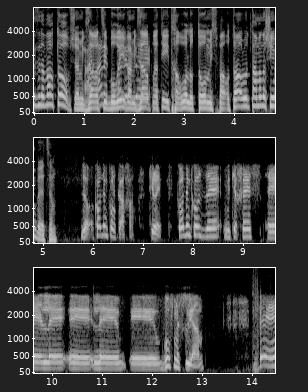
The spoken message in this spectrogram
זה דבר טוב שהמגזר הציבורי... והמגזר הפרטי יתחרו על אותו מספר, אותו, על אותם אנשים בעצם. לא, קודם כל ככה. תראה, קודם כל זה מתייחס אה, לגוף אה, מסוים. ב',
